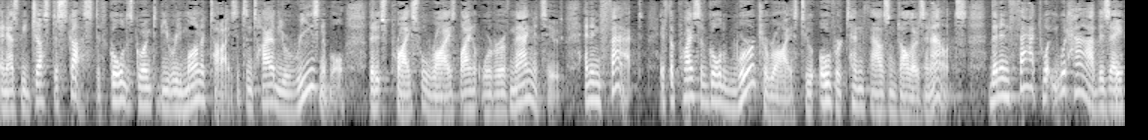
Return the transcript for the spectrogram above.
And as we just discussed, if gold is going to be remonetized, it's entirely reasonable that its price will rise by an order of magnitude. And in fact, if the price of gold were to rise to over $10,000 an ounce, then in fact what you would have is a you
